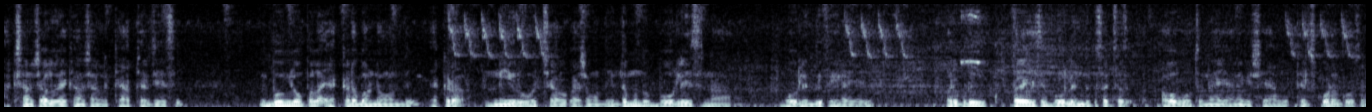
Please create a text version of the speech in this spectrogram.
అక్షాంశాలు రేఖాంశాలను క్యాప్చర్ చేసి భూమి లోపల ఎక్కడ బండ ఉంది ఎక్కడ నీరు వచ్చే అవకాశం ఉంది. ఇంతకుముందు బోర్లు వేసిన బోర్లు ఎందుకు ఫెయిల్ అయ్యాయి? మరి ఇప్పుడు కొత్తగా వేసే బోర్లు ఎందుకు సక్సెస్ అవ్వబోతున్నాయి అనే విషయాలు తెలుసుకోవడం కోసం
